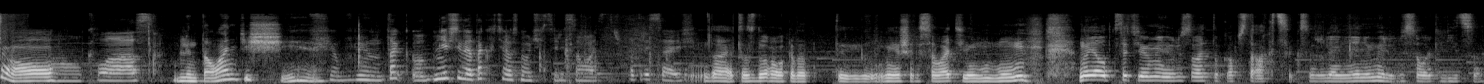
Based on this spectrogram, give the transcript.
О, класс. блин, талантище. Вообще, блин, так, вот мне всегда так хотелось научиться рисовать. Это же потрясающе. Да, это здорово, когда ты умеешь рисовать. И... Ну, я вот, кстати, умею рисовать только абстракции, к сожалению. Я не умею рисовать лица.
